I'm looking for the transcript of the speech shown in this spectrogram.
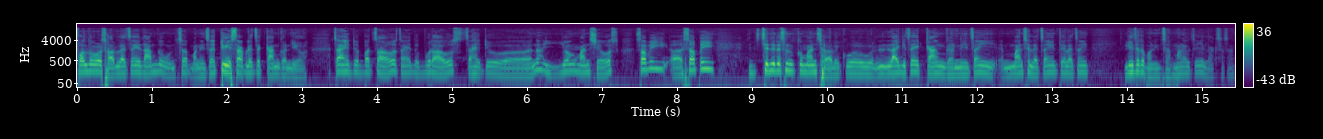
फलोवर्सहरूलाई चाहिँ राम्रो हुन्छ भन्ने चाहिँ त्यो हिसाबले चाहिँ काम गर्ने हो। चाहे त्यो बच्चा होस् चाहे त्यो बुढा होस् चाहे त्यो होइन यङ मान्छे होस् सबै सबै जेनेरेसनको मान्छेहरूको लागि चाहिँ काम गर्ने चाहिँ मान्छेलाई चाहिँ त्यसलाई चाहिँ लिडर भनिन्छ। मलाई चाहिँ लाग्छ सर।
